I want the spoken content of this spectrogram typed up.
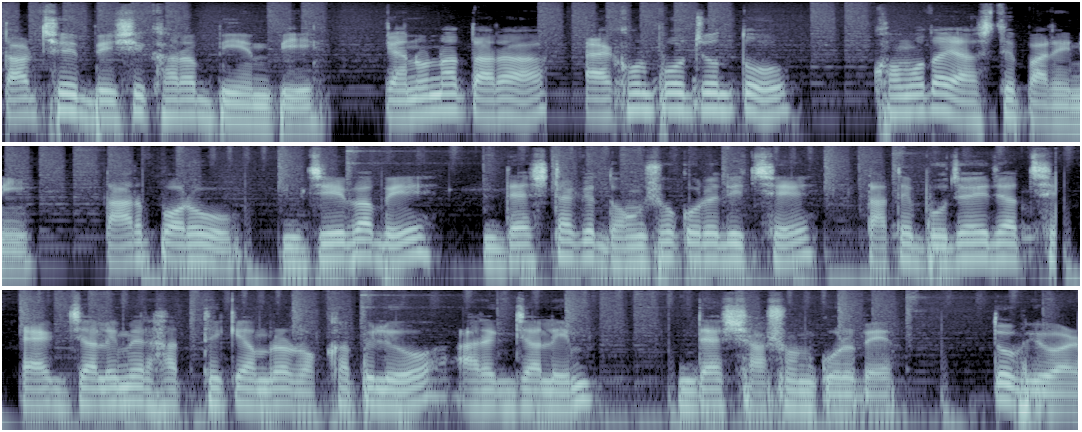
তার চেয়ে বেশি খারাপ বিএনপি। কেননা তারা এখন পর্যন্ত ক্ষমতায় আসতে পারেনি। তারপরও যেভাবে দেশটাকে ধ্বংস করে দিচ্ছে, তাতে বোঝাই যাচ্ছে, এক জালিমের হাত থেকে আমরা রক্ষা পেলেও আরেক জালিম দেশ শাসন করবে। তো ভিউয়ার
